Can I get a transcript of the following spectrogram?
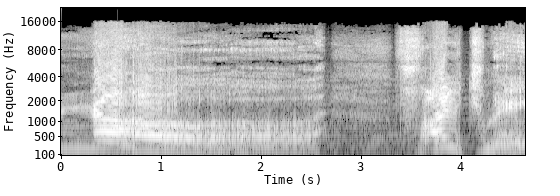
No! Fight me!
